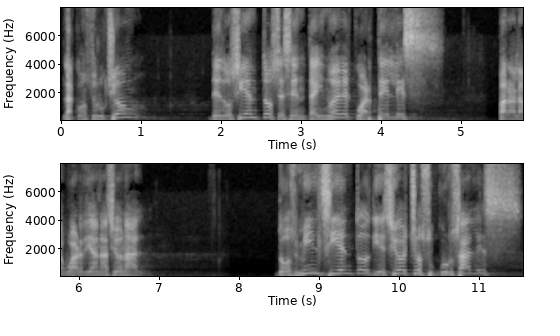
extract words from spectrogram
la construcción de 269 cuarteles para la Guardia Nacional, 2.118 sucursales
